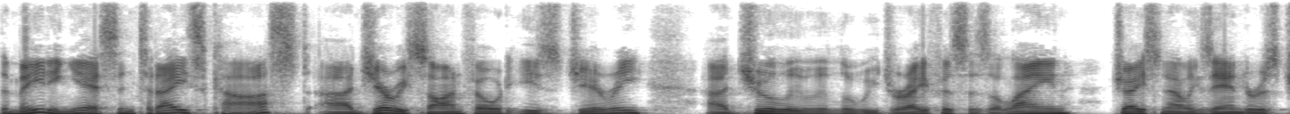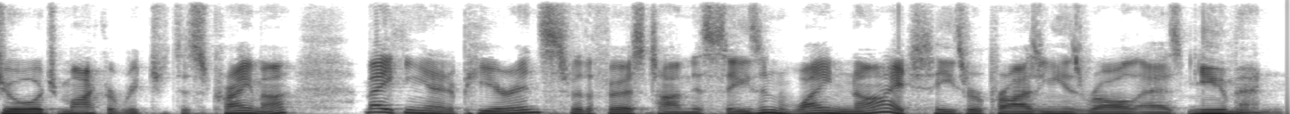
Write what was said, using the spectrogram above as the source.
The meeting, yes. In today's cast, uh, Jerry Seinfeld is Jerry, uh, Julie Louis Dreyfus as Elaine, Jason Alexander as George, Michael Richards as Kramer. Making an appearance for the first time this season, Wayne Knight. He's reprising his role as Newman.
